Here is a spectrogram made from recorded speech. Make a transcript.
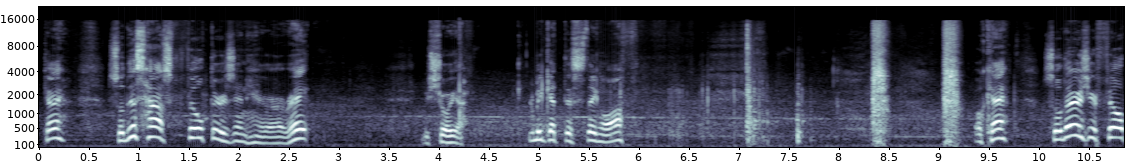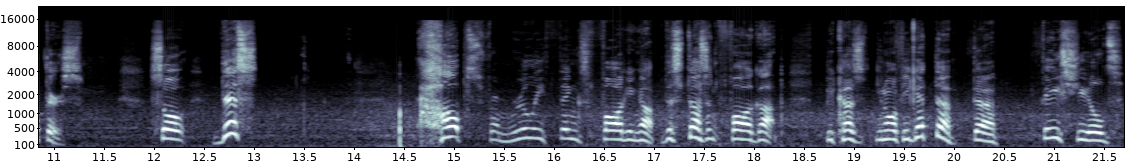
Okay, so this has filters in here, all right? Let me show you. Let me get this thing off. Okay, so there's your filters. So this helps from really things fogging up. This doesn't fog up because, you know, if you get the, the face shields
